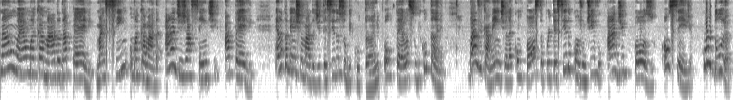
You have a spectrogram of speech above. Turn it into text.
não é uma camada da pele, mas sim uma camada adjacente à pele. Ela também é chamada de tecido subcutâneo ou tela subcutânea. Basicamente, ela é composta por tecido conjuntivo adiposo, ou seja, gordura.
